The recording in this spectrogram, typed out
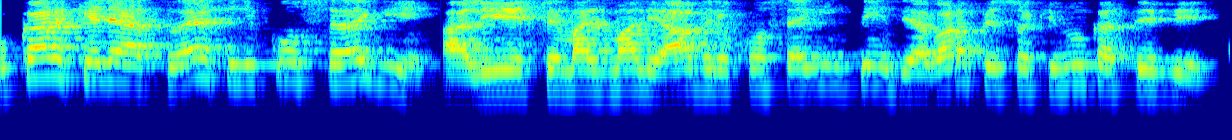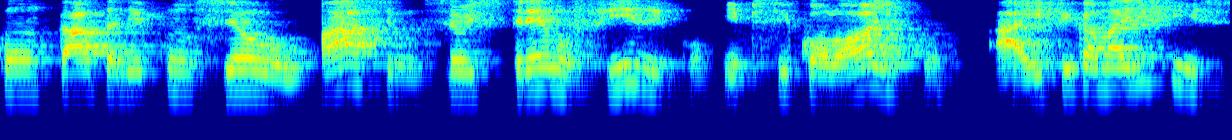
O cara que ele é atleta, ele consegue ali ser mais maleável, ele consegue entender. Agora a pessoa que nunca teve contato ali com o seu máximo, seu extremo físico e psicológico, aí fica mais difícil.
